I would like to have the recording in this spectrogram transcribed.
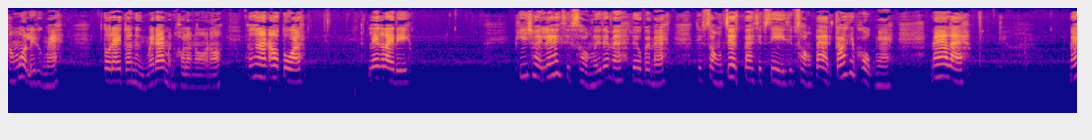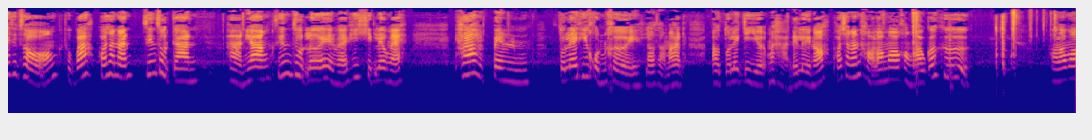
ทั้งหมดเลยถูกไหมตัวใดตัวหนึ่งไม่ได้เหมือนคอรนอเนาะเพราะฉะนั้นเอาตัวเลขอะไรดี พี่ใช้เลข 12 เลยได้ไหมเร็วไปไหม12 7 84 12 8 96 ไง แม่อะไร ม่12 ถูกปะเพราะฉะนั้นสิ้นสุดการหารยังสิ้นสุดเลยเห็นไหมพี่คิดเร็วไหมถ้าเป็นตัวเลขที่คุ้นเคย เราสามารถเอาตัวเลขเยอะๆมาหารได้เลยเนาะเพราะฉะนั้นหอรมอของเราก็คือหอรมอ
